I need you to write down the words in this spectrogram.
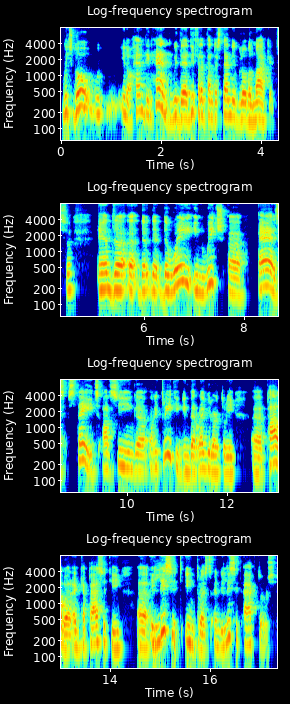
which go, you know, hand in hand with the different understanding of global markets. And uh, uh, the, the, the, way in which, uh, as states are seeing retreating in their regulatory power and capacity, illicit interests and illicit actors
